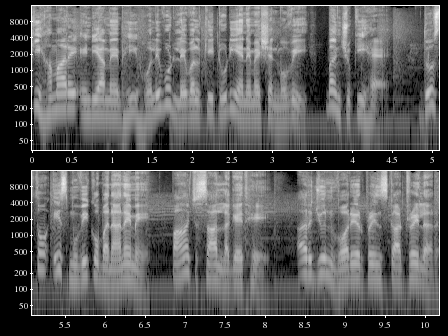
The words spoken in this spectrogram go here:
कि हमारे इंडिया में भी हॉलीवुड लेवल की टू एनिमेशन मूवी बन चुकी है। दोस्तों, इस मूवी को बनाने में पाँच साल लगे थे। अर्जुन वॉरियर प्रिंस का ट्रेलर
